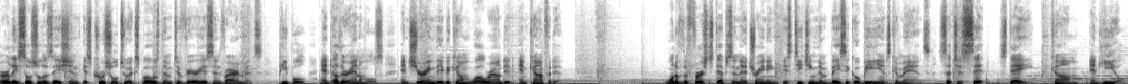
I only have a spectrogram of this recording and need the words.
Early socialization is crucial to expose them to various environments, people, and other animals, ensuring they become well-rounded and confident. One of the first steps in their training is teaching them basic obedience commands, such as sit, stay, come, and heel.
